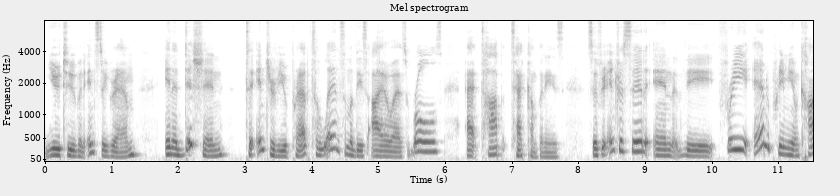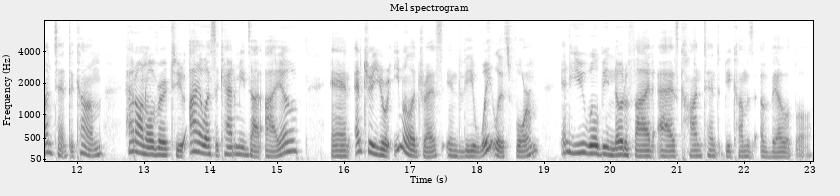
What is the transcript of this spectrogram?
YouTube, and Instagram, in addition to interview prep to land some of these iOS roles at top tech companies. So if you're interested in the free and premium content to come, head on over to iosacademy.io and enter your email address in the waitlist form, and you will be notified as content becomes available.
